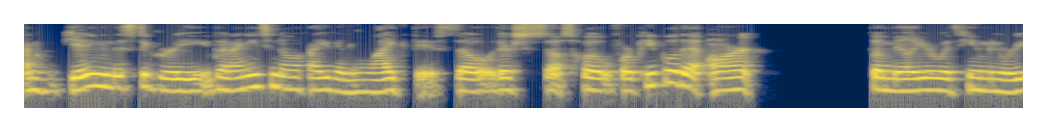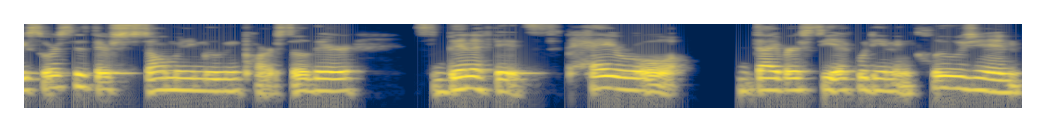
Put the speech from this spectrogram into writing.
I'm getting this degree, but I need to know if I even like this. So there's so, so for people that aren't familiar with human resources, there's so many moving parts. So there's benefits, payroll, diversity, equity, and inclusion,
